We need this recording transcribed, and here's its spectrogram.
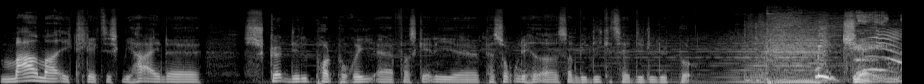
Meget, meget eklektisk. Vi har en øh, skøn lille potpourri af forskellige øh, personligheder, som vi lige kan tage et lille lyt på. Meet Jane.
